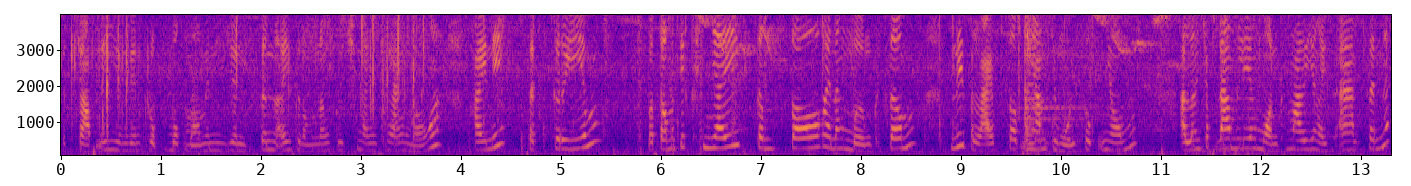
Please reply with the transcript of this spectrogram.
កញ្ចប់នេះយើងមានគ្រប់មុខហ្មងមានយិនសិនអីក្នុងហ្នឹងគឺឆ្ងាញ់ខ្លាំងហ្មងណាហើយនេះសាច់ក្រៀមបន្តមកទៀតខ្ញីខ្ទឹមសហើយនឹងមើមខ្ទឹមនេះបន្លែផ្ទាប់ញ៉ាំជាមួយស៊ុបខ្ញុំឥឡូវចាប់ដើមលាងមាន់ខ្មៅយើងឲ្យស្អាតសិនណា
